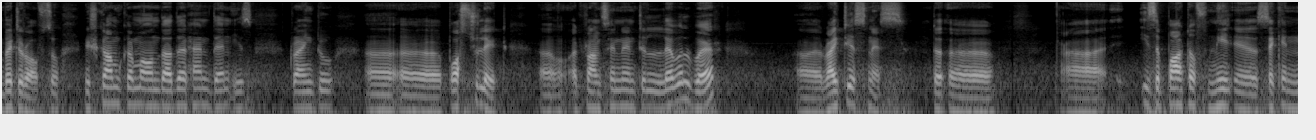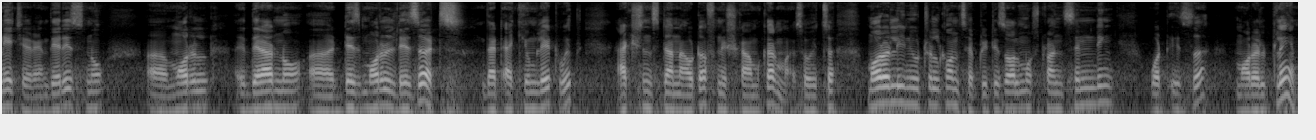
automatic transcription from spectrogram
better off. So, Nishkam karma on the other hand then is trying to uh, uh, postulate a transcendental level where righteousness is a part of na second nature and there is no moral there are no des moral deserts that accumulate with actions done out of nishkam karma. So, it is a morally neutral concept it is almost transcending what is the moral plane.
